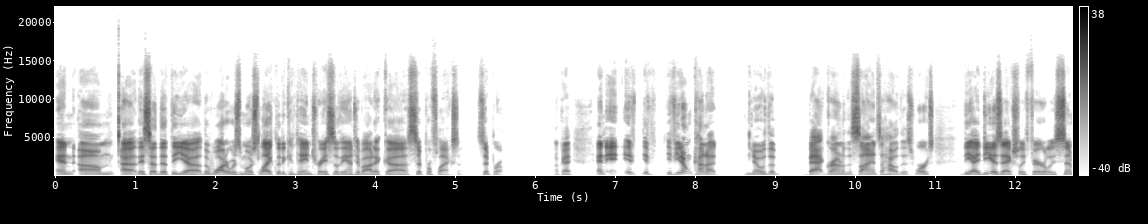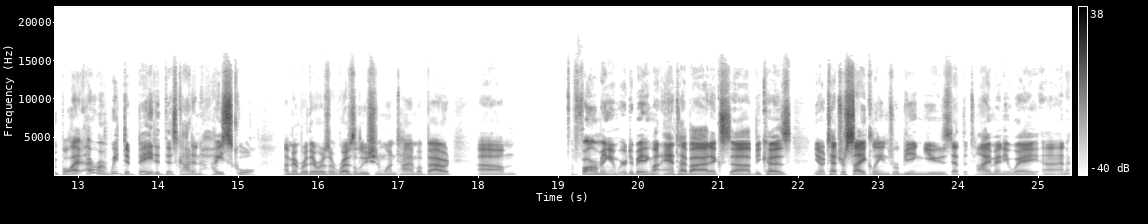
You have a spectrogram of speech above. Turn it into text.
And um, uh, they said that the uh, the water was most likely to contain traces of the antibiotic uh, ciprofloxacin, Cipro. Okay, and if if if you don't kind of know the background of the science of how this works, the idea is actually fairly simple. I, I remember we debated this, God, in high school. I remember there was a resolution one time about um, farming, and we were debating about antibiotics uh, because you know tetracyclines were being used at the time anyway, uh, and I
